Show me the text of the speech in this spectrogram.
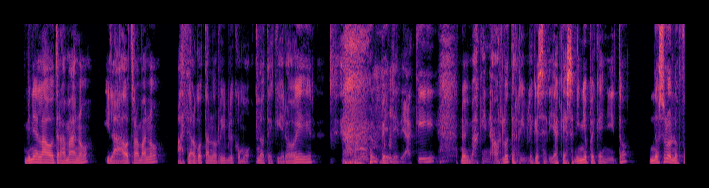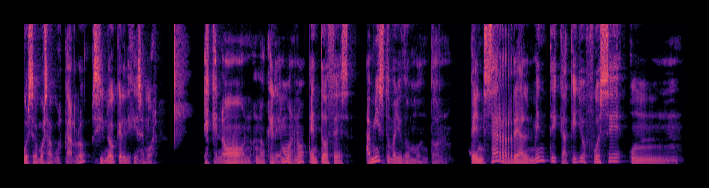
Viene la otra mano y la otra mano hace algo tan horrible como no te quiero oír, vete de aquí. No, imaginaos lo terrible que sería que ese niño pequeñito no solo no fuésemos a buscarlo, sino que le dijésemos, es que no, no, no queremos, ¿no? Entonces, a mí esto me ayudó un montón pensar realmente que aquello fuese un.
